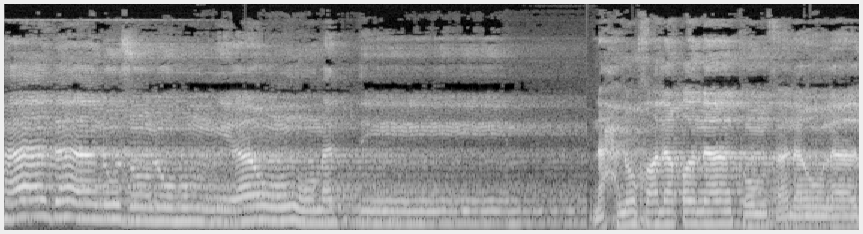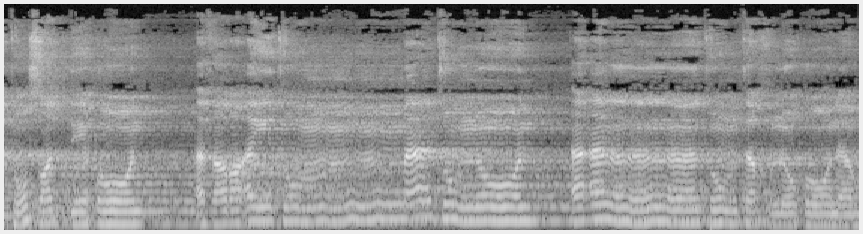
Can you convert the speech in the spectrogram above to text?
هذا نزلهم يوم الدين. نحن خلقناكم فلولا تصدقون. أفرأيتم ما تمنون؟ أأنتم تخلقونه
